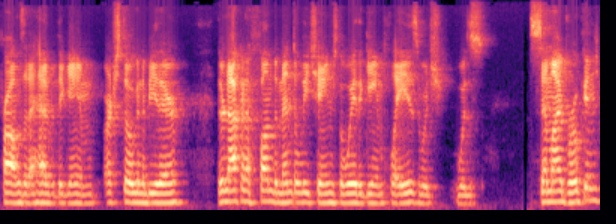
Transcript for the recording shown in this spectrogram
problems that I had with the game are still going to be there. They're not going to fundamentally change the way the game plays, which was semi broken.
